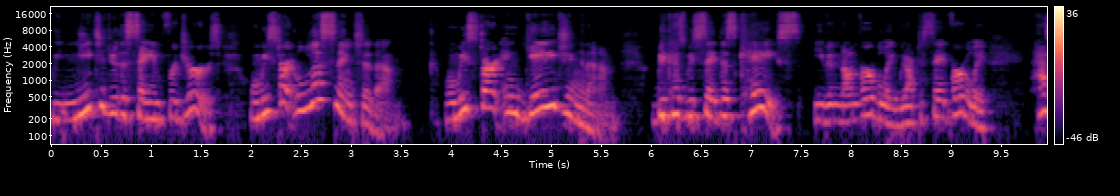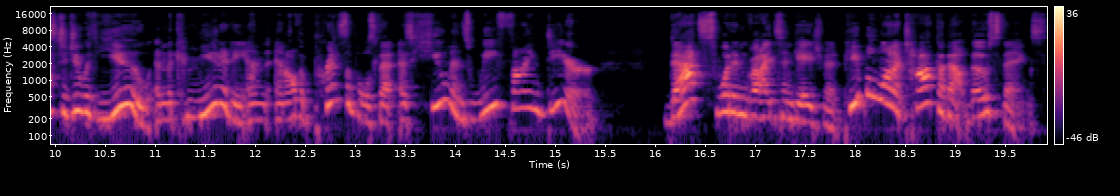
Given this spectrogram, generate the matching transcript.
We need to do the same for jurors. When we start listening to them when we start engaging them because we say this case even non-verbally we don't have to say it verbally has to do with you and the community and, and all the principles that as humans we find dear. That's what invites engagement. People want to talk about those things.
